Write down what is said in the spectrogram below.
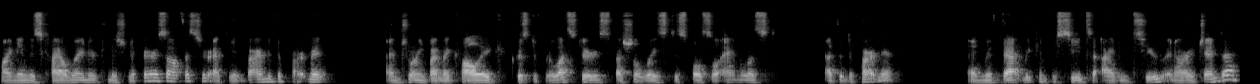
My name is Kyle Weiner, Commission Affairs Officer at the Environment Department. I'm joined by my colleague, Christopher Lester, Special Waste Disposal Analyst at the department. And with that, we can proceed to item two in our agenda,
